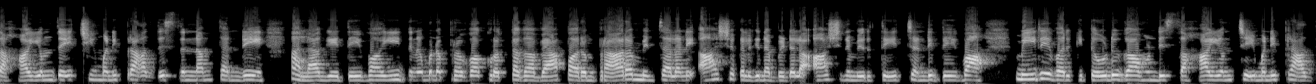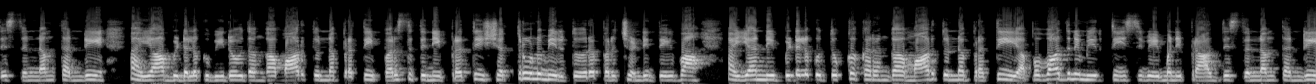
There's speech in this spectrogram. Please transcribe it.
సహాయం దయచేయమని ప్రార్థిస్తున్నాం తండ్రి. అలాగే దేవా ఈ దినమున ప్రభా క్రొత్తగా వ్యాపారం ప్రారంభించాలని ఆశ కలిగిన బిడ్డల ఆశను మీరు తీర్చండి దేవా. మీరే వారికి తోడుగా ఉండి సహాయం చేయమని ప్రార్థిస్తున్నాం తండ్రి. అయా బిడ్డలకు విరోధంగా మారుతున్న ప్రతి పరిస్థితిని ప్రతి శత్రువును మీరు దూరపరచండి దేవా. అయ్యా నీ బిడ్డలకు దుఃఖకరంగా మారుతున్న ప్రతి అపవాదిని మీరు తీసివేయమని ప్రార్థిస్తున్నాం తండ్రి.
